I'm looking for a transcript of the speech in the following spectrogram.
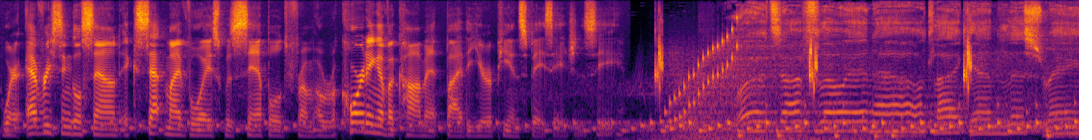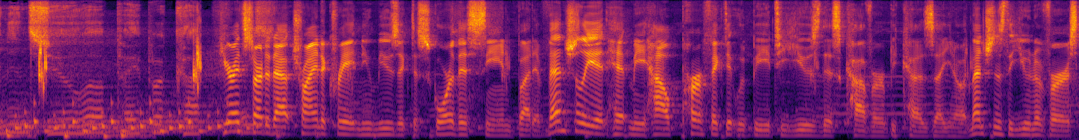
where every single sound except my voice was sampled from a recording of a comet by the European Space Agency. Words are flowing out like endless rain into a paper cup. Here I'd started out trying to create new music to score this scene, but eventually it hit me how perfect it would be to use this cover because, uh, you know, it mentions the universe,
